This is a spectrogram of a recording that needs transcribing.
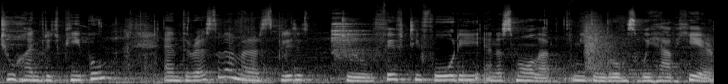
200 people and the rest of them are split to 50, 40, and a smaller meeting rooms we have here.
